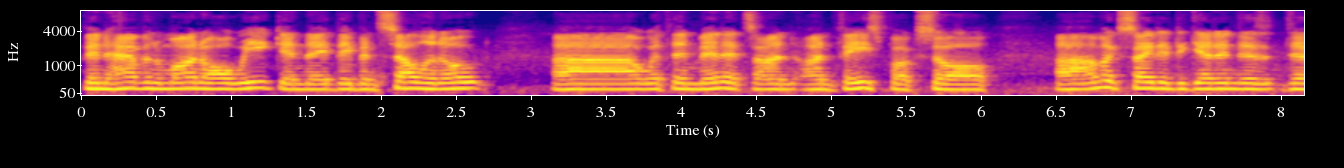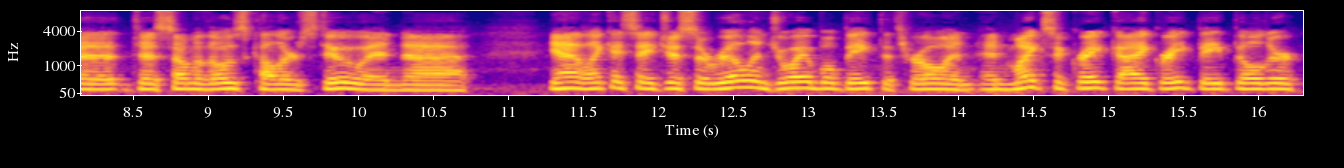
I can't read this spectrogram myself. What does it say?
been having them on all week and they they've been selling out uh, within minutes on on Facebook. So uh, I'm excited to get into to, to some of those colors too. And uh, yeah, like I say, just a real enjoyable bait to throw. And, and Mike's a great guy, great bait builder.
